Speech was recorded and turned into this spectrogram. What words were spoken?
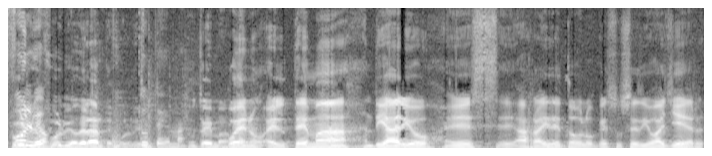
Fulvio, Fulvio, adelante, Fulvio. Tu tema. Tu tema. Bueno, el tema diario es eh, a raíz de todo lo que sucedió ayer,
